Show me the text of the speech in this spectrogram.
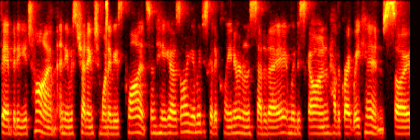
fair bit of your time. And he was chatting to one of his clients, and he goes, "Oh yeah, we just get a cleaner in on a Saturday, and we just go and have a great weekend." So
